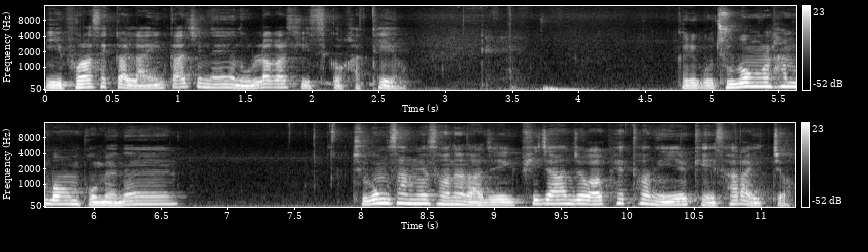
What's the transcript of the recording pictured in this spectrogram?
이 보라색깔 라인까지는 올라갈 수 있을 것 같아요. 그리고 주봉을 한번 보면은 주봉상에서는 아직 피자 한 조각 패턴이 이렇게 살아있죠.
